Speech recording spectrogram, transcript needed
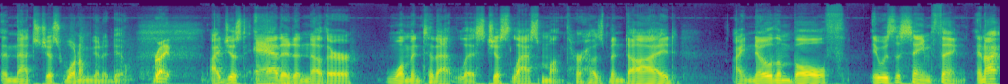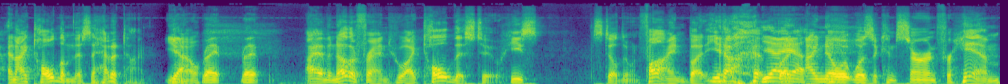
and that's just what I'm going to do. Right. I just added another woman to that list just last month. Her husband died. I know them both. It was the same thing. And I and I told them this ahead of time, you yeah. know. Right. Right. I have another friend who I told this to. He's still doing fine, but you know, Yeah, but yeah. I know it was a concern for him.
